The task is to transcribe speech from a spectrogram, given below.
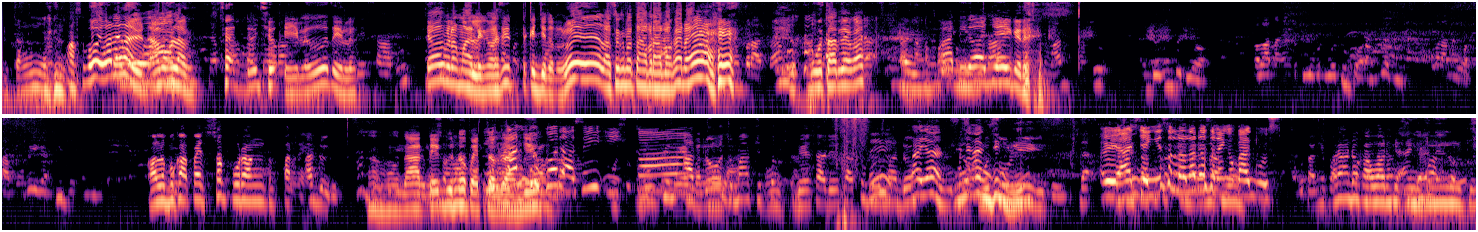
Kencang nih. Woi, mana lah? Abang bilang. Lucu, tilu, tilu. Coba bilang maling pasti terkejut. Weh, langsung kena tabrak kan? Eh, mutarnya kan? Mati lo aja gitu. induknya untuk dia kalau anak yang kedua kedua tuh untuk orang tua nih Cuma anak yang tamu kan gitu Kalau buka pet shop kurang tepat ya. ada tuh Nanti guna petrol Ikan anjing. juga ada sih ikan. ada cuma kita desa-desa tuh belum ada Nah ya, punya anjing gitu Eh anjingnya selalu ada sering yang bagus. Orang ada kawan kayak anjing gitu.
